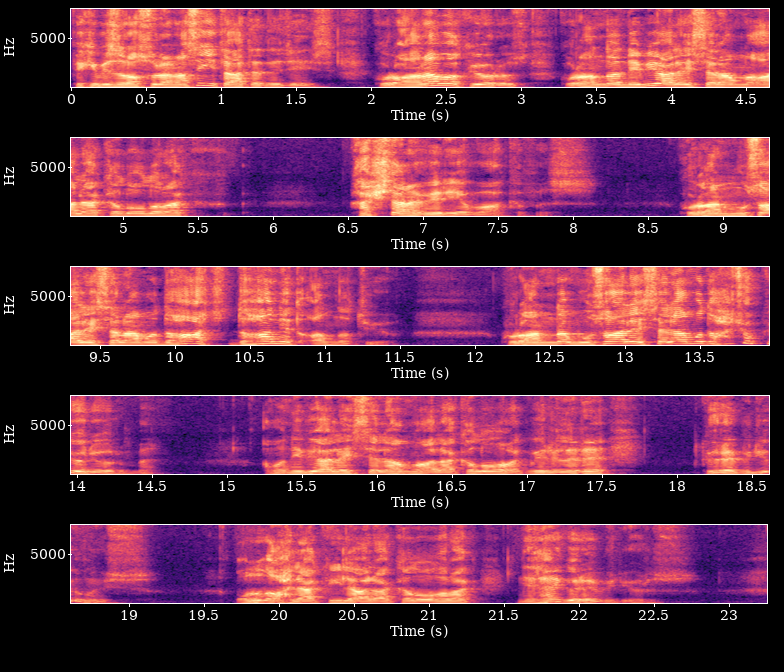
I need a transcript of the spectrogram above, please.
Peki biz Resul'e nasıl itaat edeceğiz? Kur'an'a bakıyoruz. Kur'an'da Nebi Aleyhisselam'la alakalı olarak kaç tane veriye vakıfız? Kur'an Musa Aleyhisselam'ı daha aç- daha net anlatıyor. Kur'an'da Musa Aleyhisselam'ı daha çok görüyorum ben. Ama Nebi Aleyhisselam'la alakalı olarak verileri görebiliyor muyuz? Onun ahlakıyla alakalı olarak neler görebiliyoruz?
